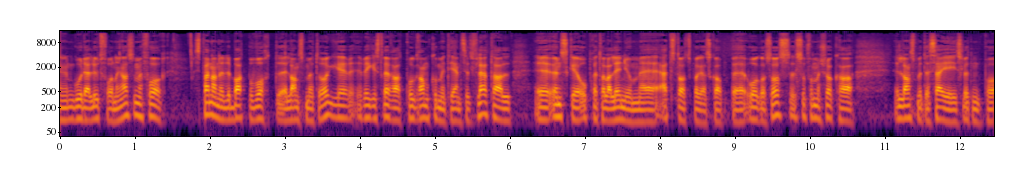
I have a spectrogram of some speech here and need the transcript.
en god del utfordringer. så vi får spennende debatt på vårt eh, landsmøte òg. Jeg registrerer at programkomiteen sitt flertall eh, ønsker å opprettholde linja med ett statsborgerskap òg eh, hos oss. Så får vi se hva landsmøtet sier i, på,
